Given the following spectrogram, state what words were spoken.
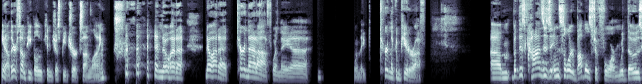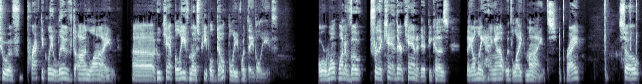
you know, there are some people who can just be jerks online and know how to know how to turn that off when they uh, when they turn the computer off. Um, but this causes insular bubbles to form with those who have practically lived online, uh, who can't believe most people don't believe what they believe, or won't want to vote for the can- their candidate because they only hang out with like minds, right? So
